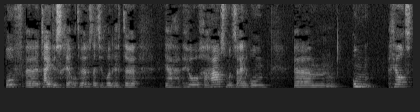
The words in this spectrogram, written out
Of uh, tijdens geld, hè? dus dat je gewoon echt uh, ja, heel gehaast moet zijn om, um, om geld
